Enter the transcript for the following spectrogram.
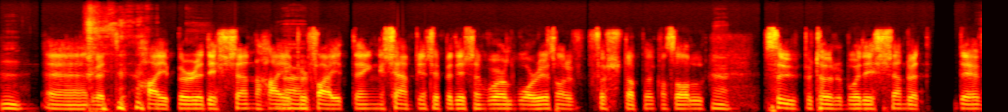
Mm. Eh, du vet, Hyper Edition, Hyper. Fighting, Championship Edition, World Warrior som var det första på konsol. Ja. Super Turbo Edition, du vet. Det är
